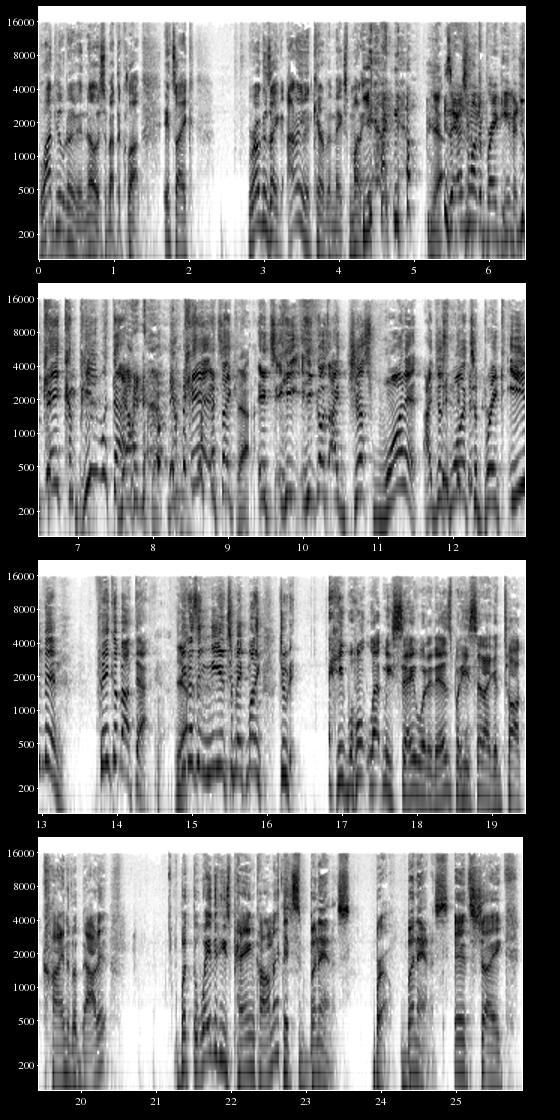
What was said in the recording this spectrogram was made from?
A lot of people don't even know this about the club. It's like, Rogan's like, I don't even care if it makes money. Yeah, I know. Yeah. He's like, I just wanted to break even. You can't compete with that. Yeah, I know. You can't. It's like Yeah. it's he he goes, I just want it. I just want it to break even. Think about that. He Yeah. doesn't need it to make money. Dude, he won't let me say what it is, but he said I could talk kind of about it. But the way that he's paying comics, It's bananas. bro, Bananas. it's like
